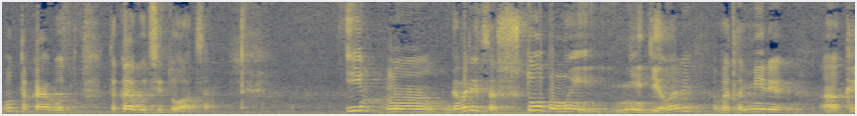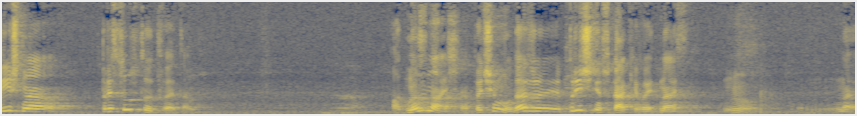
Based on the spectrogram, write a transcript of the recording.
Вот такая вот, такая вот ситуация. И э, говорится, что бы мы ни делали в этом мире, э, Кришна присутствует в этом. Однозначно. Почему? Даже притч не вскакивает на, ну, на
